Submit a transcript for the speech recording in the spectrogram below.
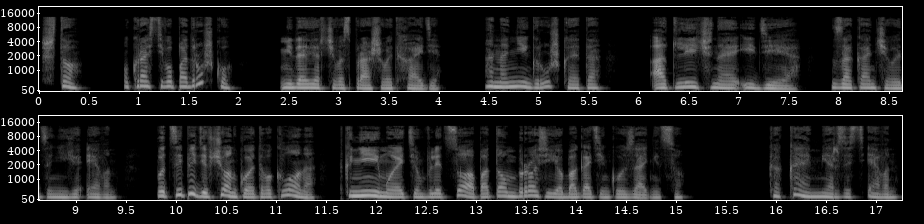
«Что, украсть его подружку?» — недоверчиво спрашивает Хайди. «Она не игрушка, это...» «Отличная идея!» — заканчивает за нее Эван. «Подцепи девчонку этого клона, ткни ему этим в лицо, а потом брось ее богатенькую задницу». «Какая мерзость, Эван!»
